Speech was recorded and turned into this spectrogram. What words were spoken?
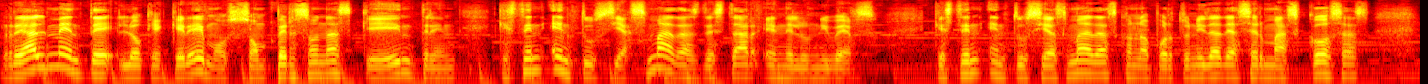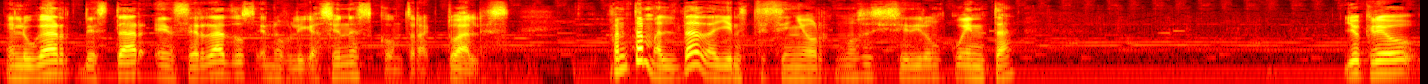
Realmente lo que queremos son personas que entren, que estén entusiasmadas de estar en el universo, que estén entusiasmadas con la oportunidad de hacer más cosas en lugar de estar encerrados en obligaciones contractuales. ¿Cuánta maldad hay en este señor? No sé si se dieron cuenta. Yo creo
